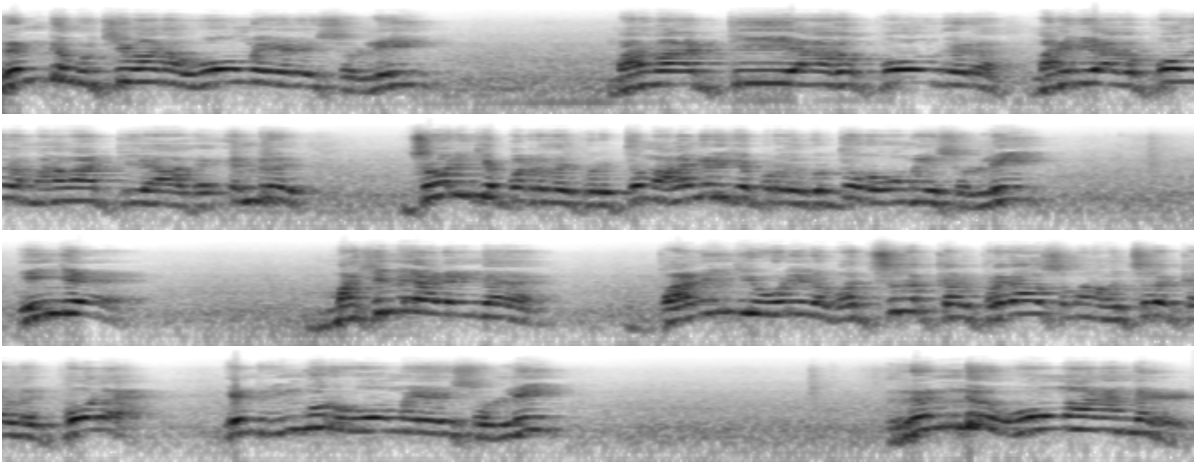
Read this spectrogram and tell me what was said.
ரெண்டு முக்கியமான ஓமைகளை சொல்லி மணவாட்டியாக போகிற மனைவியாக போகிற மணவாட்டியாக என்று ஜோடிக்கப்படுறது குறித்தும் அலங்கரிக்கப்படுறது குறித்தும் ஒரு ஓமையை சொல்லி இங்கே மகிமை அடைந்த பழுங்கி ஒளியில வச்சிரக்கல் பிரகாசமான வச்சிரக்கல்லை போல என்று இங்கொரு ஓமையை சொல்லி ரெண்டு ஓமானங்கள்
